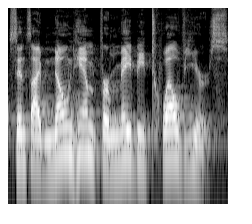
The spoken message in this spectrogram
since I've known him for maybe 12 years,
